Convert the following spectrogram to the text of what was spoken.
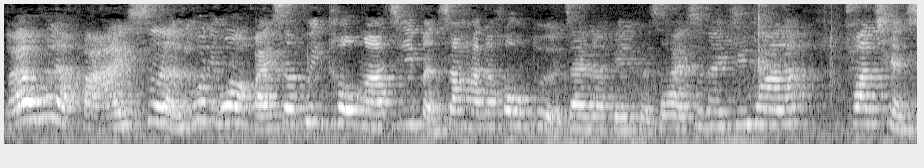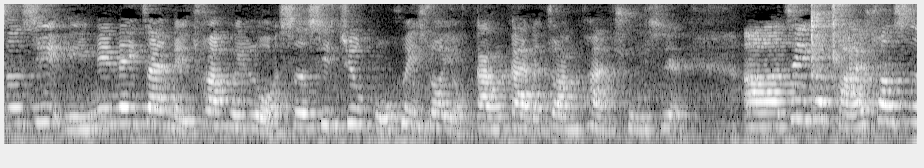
来，我问了白色。如果你问我白色会透吗？基本上它的厚度有在那边，可是还是那句话啦，穿浅色系，里面内在美，穿回裸色系就不会说有尴尬的状况出现。啊，这个白算是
